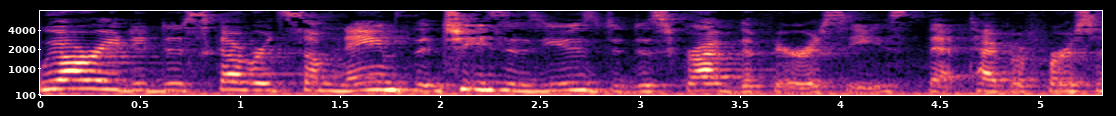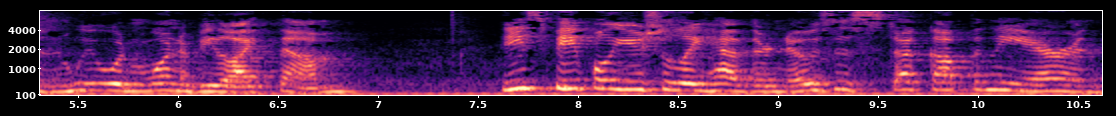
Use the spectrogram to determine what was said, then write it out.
We already discovered some names that Jesus used to describe the Pharisees, that type of person. We wouldn't want to be like them. These people usually have their noses stuck up in the air and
